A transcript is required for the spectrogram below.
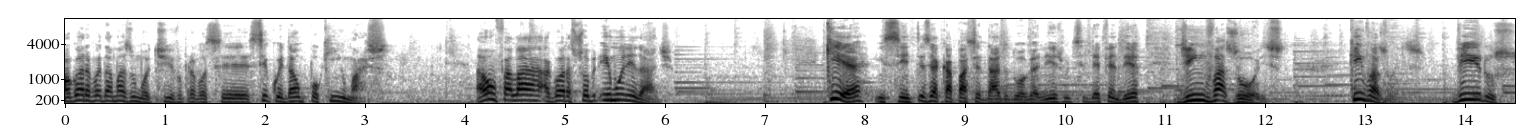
agora eu vou dar mais um motivo para você se cuidar um pouquinho mais. Nós vamos falar agora sobre imunidade, que é, em síntese, a capacidade do organismo de se defender de invasores. Que invasores? Vírus,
